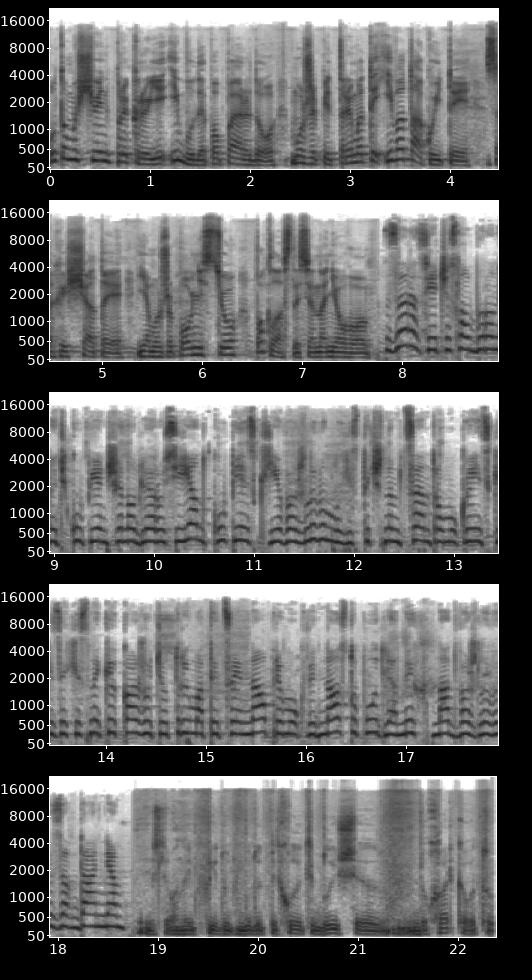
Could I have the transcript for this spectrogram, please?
у тому, що він прикриє і буде попереду. Може підтримати і в атаку йти, захищати. Я можу повністю покластися на нього. Зараз В'ячеслав боронить Куп'янщину для росіян. Куп'янськ є важливим логістичним центром. Українські захисники кажуть, отримати цей напрямок від наступу для них надважливе завдання. Якщо вони підуть, будуть підходити ближче до Харкова, то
